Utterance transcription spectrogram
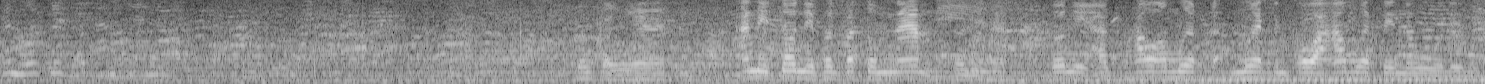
ท่านหกสิบแบบนั้น มันแต่งงานอันนี้ต้นนี้เพิ่นผสมน้ำตัวนี้ฮะตัวนี้เอาเขาเอาเมือกเมือกเป็นเพราะว่าเขาเมือกเซนูเดี๋ยวนี้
